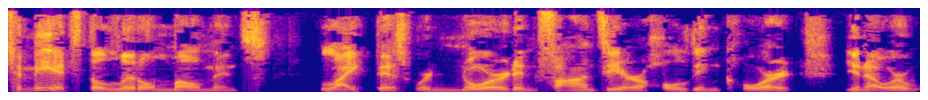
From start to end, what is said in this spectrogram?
to me, it's the little moments like this where Nord and Fonzie are holding court, you know, or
